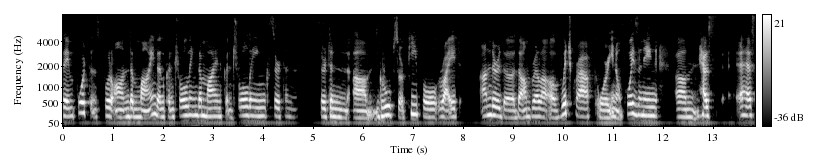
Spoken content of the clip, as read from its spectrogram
the importance put on the mind and controlling the mind, controlling certain certain um, groups or people, right, under the, the umbrella of witchcraft or you know poisoning um, has has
